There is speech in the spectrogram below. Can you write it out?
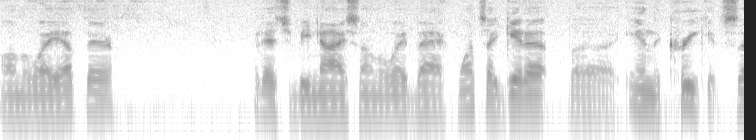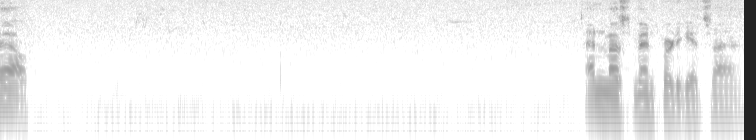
on the way up there. But that should be nice on the way back. Once I get up uh, in the creek itself that must have been pretty good size.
